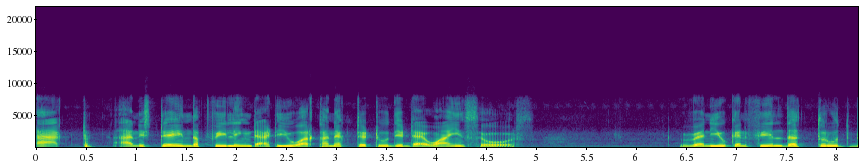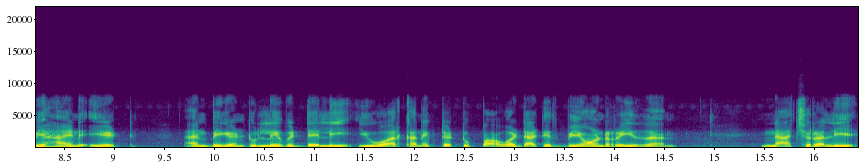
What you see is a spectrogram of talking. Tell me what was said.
act and stay in the feeling that you are connected to the divine source when you can feel the truth behind it and begin to live it daily, you are connected to power that is beyond reason. Naturally,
